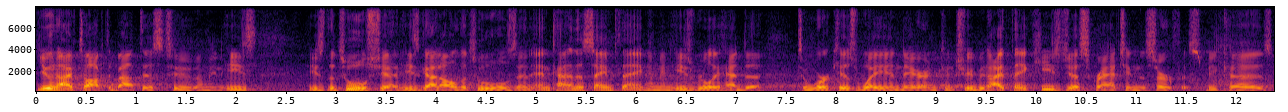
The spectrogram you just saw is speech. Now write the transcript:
you and I have talked about this too. I mean, he's he's the tool shed. He's got all the tools, and, and kind of the same thing. I mean, he's really had to to work his way in there and contribute. I think he's just scratching the surface because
